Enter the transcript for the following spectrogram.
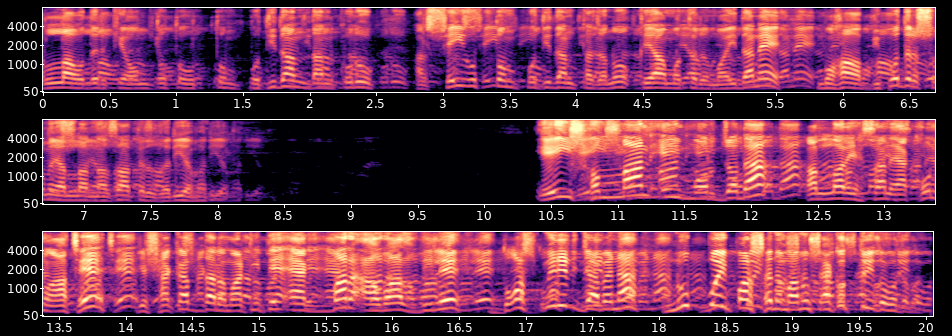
আল্লাহ ওদেরকে অন্তত উত্তম প্রতিদান দান করুক আর সেই উত্তম প্রতিদানটা যেন কেয়ামতের ময়দানে মহা বিপদের সময় আল্লাহ নাজাতের জরিয়া দেয়। এই সম্মান, এই মর্যাদা আল্লাহর ইহসান এখনও আছে যে সাকাদ্দার মাটিতে একবার আওয়াজ দিলে দশ মিনিট যাবে না, নব্বই পার্সেন্ট মানুষ একত্রিত হতে পারে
